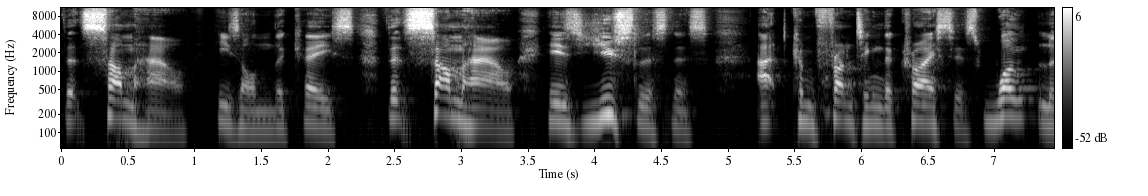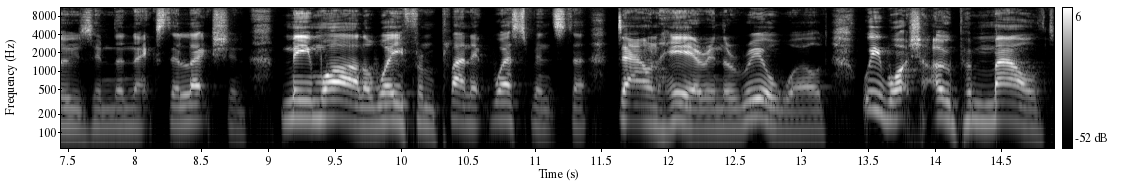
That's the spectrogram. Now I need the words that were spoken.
that somehow he's on the case, that somehow his uselessness at confronting the crisis won't lose him the next election. Meanwhile, away from Planet Westminster, down here in the real world, we watch open mouthed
